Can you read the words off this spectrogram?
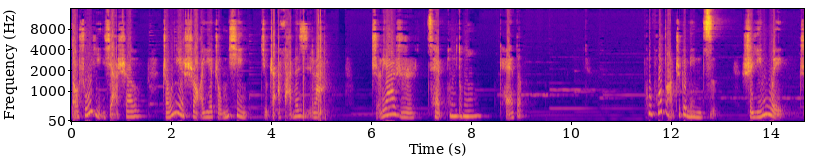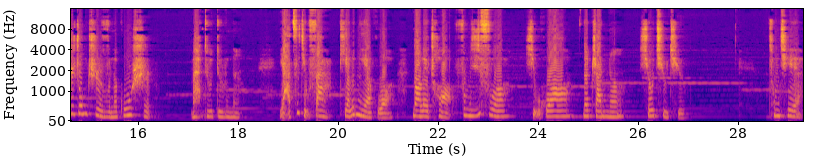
倒是我印象中，周年十二月中旬就绽放了意兰，这两日才砰通开的。婆婆纳这个名字，是因为这种植物的果实满嘟嘟的，样子就仿贴了棉花拿来插缝衣服、绣花那针的小球球。从前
